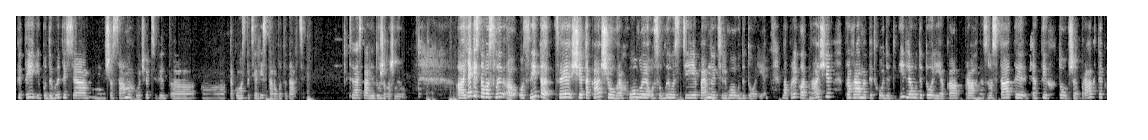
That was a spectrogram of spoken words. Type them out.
піти і подивитися, що саме хочуть від такого спеціаліста роботодавця? Це насправді дуже важливо. Якісна освіта це ще така, що враховує особливості певної цільової аудиторії. Наприклад, наші програми підходять і для аудиторії, яка прагне зростати, для тих, хто вже практик,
